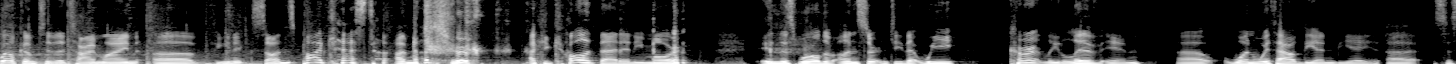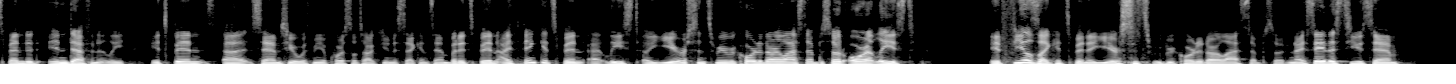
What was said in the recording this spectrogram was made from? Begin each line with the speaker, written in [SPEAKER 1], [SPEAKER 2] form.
[SPEAKER 1] Welcome to the timeline of Phoenix Suns podcast. I'm not sure if I can call it that anymore. In this world of uncertainty that we currently live in, uh, one without the NBA, uh, suspended indefinitely. It's been, uh, Sam's here with me. Of course, I'll talk to you in a second, Sam. But it's been, I think it's been at least a year since we recorded our last episode, or at least it feels like it's been a year since we recorded our last episode. And I say this to you, Sam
